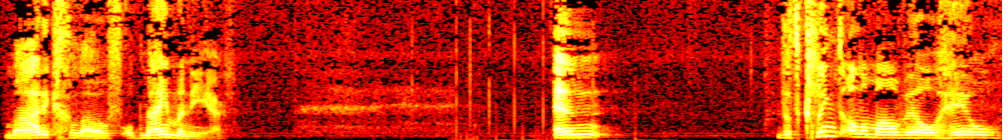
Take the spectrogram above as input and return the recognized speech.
Maar ik geloof op mijn manier. En dat klinkt allemaal wel heel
